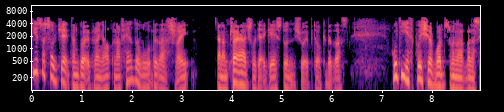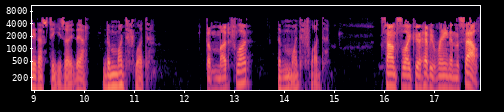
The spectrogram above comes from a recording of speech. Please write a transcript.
Here's a subject I'm going to bring up, and I've heard a lot about this, right? And I'm trying to actually get a guest on the show to talk about this. What do you? What's your words when I when I say this to you out there? The mud flood. The mud flood The mud flood. sounds like a heavy rain in the south.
